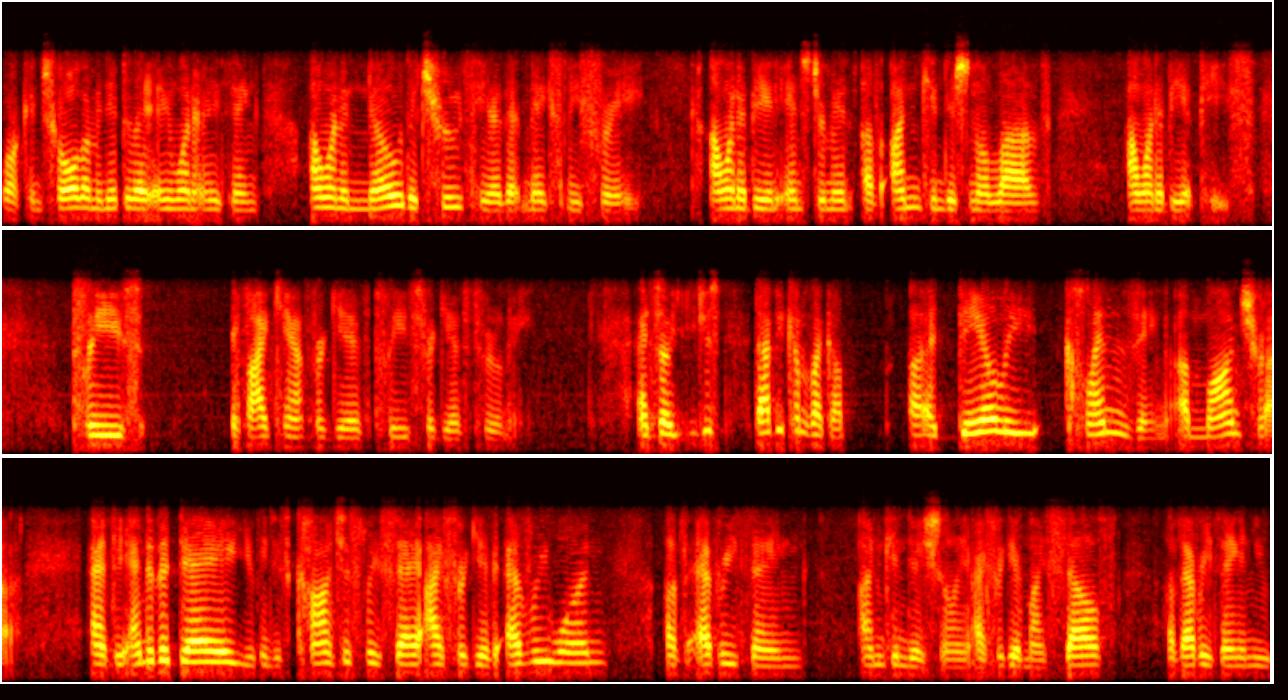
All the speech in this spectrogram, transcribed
or control or manipulate anyone or anything, I want to know the truth here that makes me free. I want to be an instrument of unconditional love. I want to be at peace. Please, if I can't forgive, please forgive through me. And so you just, that becomes like a, a daily cleansing, a mantra. At the end of the day, you can just consciously say, I forgive everyone of everything unconditionally. I forgive myself of everything. And you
